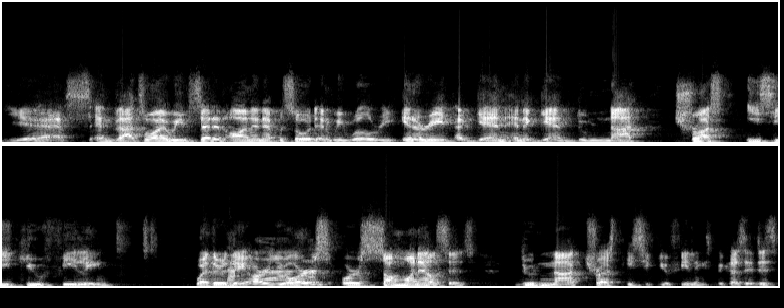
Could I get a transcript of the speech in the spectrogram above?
Yes. And that's why we've said it on an episode and we will reiterate again and again. Do not trust ECQ feelings, whether they are uh-huh. yours or someone else's. Do not trust ECQ feelings because it is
